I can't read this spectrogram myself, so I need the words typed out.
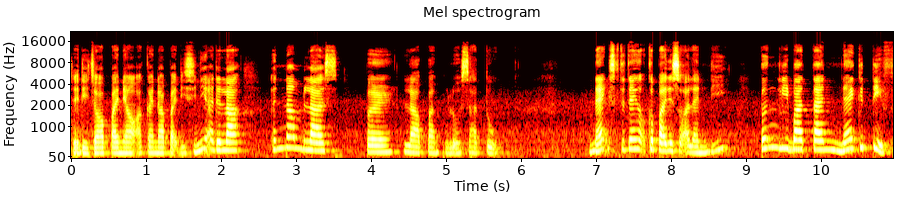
Jadi jawapan yang akan dapat di sini adalah 16 per 81. Next kita tengok kepada soalan D. Penglibatan negatif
